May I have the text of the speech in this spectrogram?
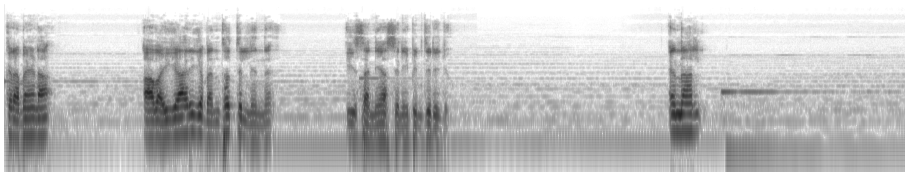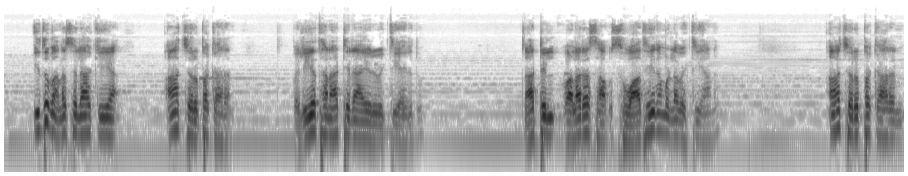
ക്രമേണ ആ വൈകാരിക ബന്ധത്തിൽ നിന്ന് ഈ സന്യാസിനി പിന്തിരിഞ്ഞു. എന്നാൽ ഇത് മനസ്സിലാക്കിയ ആ ചെറുപ്പക്കാരൻ വലിയ ധനാഠ്യനായ ഒരു വ്യക്തിയായിരുന്നു. നാട്ടിൽ വളരെ സ്വാധീനമുള്ള വ്യക്തിയാണ്. ആ ചെറുപ്പക്കാരൻ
